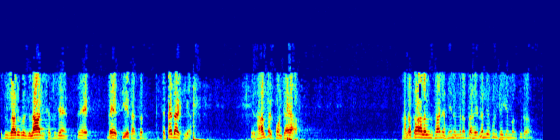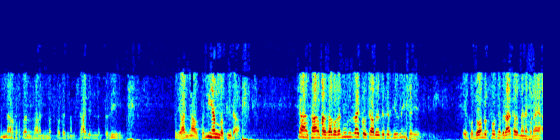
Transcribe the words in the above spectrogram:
کہ تو زیادہ جلال جسے تجھے ایک بے حیثیت اثر سے پیدا کیا، اس حال تک پہنچایا۔ حالت عالم انسان حسین منت ہے لمبے کن چاہیے مذکورہ انا خرط انسان نت پتہ نم شاج نت تلی تو جاننا سمی ہم بصیرہ کیا انسان پر سب اگر نہیں گزرا؟ کوئی قابل ذکر چیز نہیں چاہیے۔ اس کو دو نطفوں سے ملا کر میں نے بنایا۔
